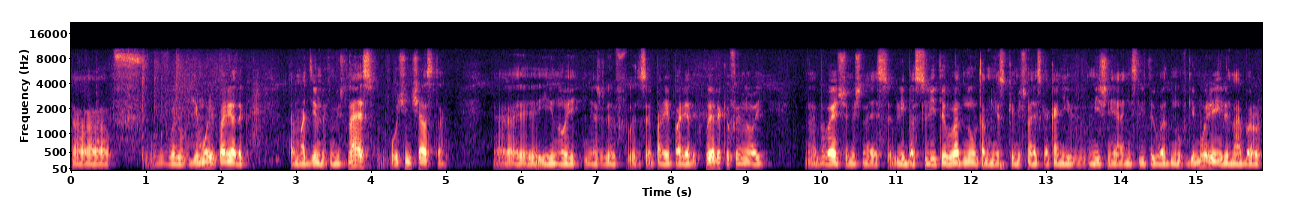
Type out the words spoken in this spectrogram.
э, в, в Геморе порядок там отдельных мишнаес очень часто э, иной, нежели в, порядок переков иной. Э, бывает, что мишнаес либо слиты в одну, там несколько мишнаес, как они в Мишне, они слиты в одну в Геморе, или наоборот,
